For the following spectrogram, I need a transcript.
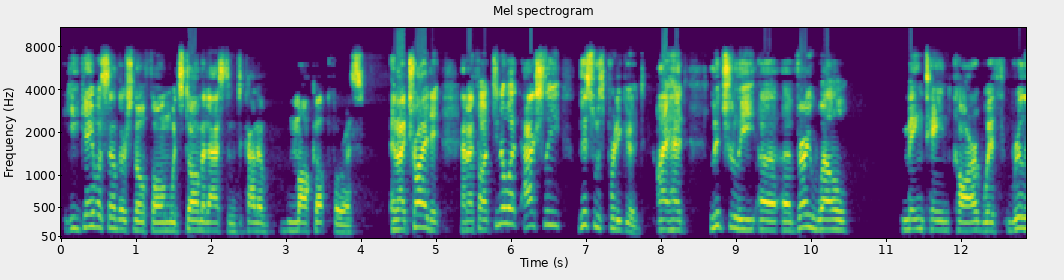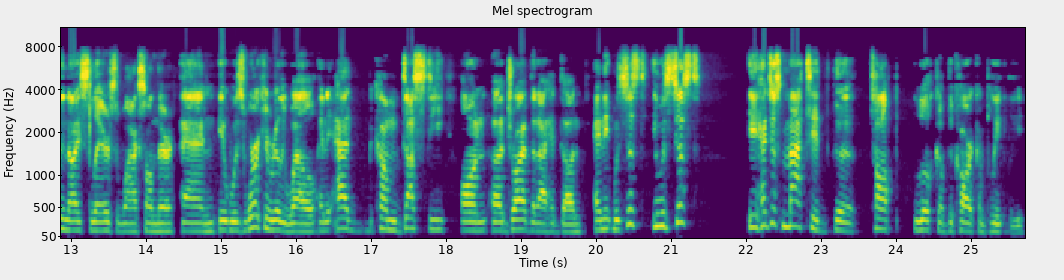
he gave us another snow foam, which Dom had asked him to kind of mock up for us. And I tried it, and I thought, you know what? Actually, this was pretty good. I had literally a, a very well maintained car with really nice layers of wax on there, and it was working really well. And it had become dusty on a drive that I had done, and it was just, it was just, it had just matted the top look of the car completely.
